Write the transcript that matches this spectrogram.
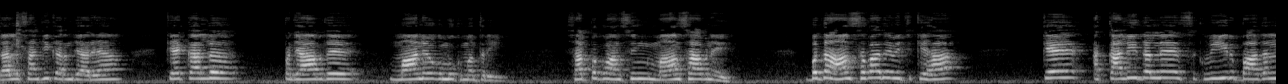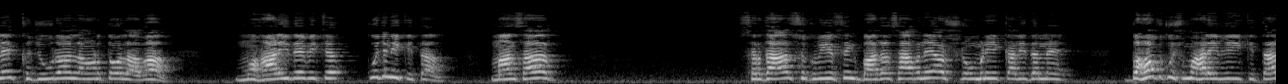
ਗੱਲ ਸਾਂਝੀ ਕਰਨ ਜਾ ਰਿਹਾ ਕਿ ਕੱਲ ਪੰਜਾਬ ਦੇ ਮਾਨਯੋਗ ਮੁੱਖ ਮੰਤਰੀ ਸਭ ਭਗਵੰਤ ਸਿੰਘ ਮਾਨ ਸਾਹਿਬ ਨੇ ਵਿਧਾਨ ਸਭਾ ਦੇ ਵਿੱਚ ਕਿਹਾ ਕਿ ਅਕਾਲੀ ਦਲ ਨੇ ਸੁਖਵੀਰ ਬਾਦਲ ਨੇ ਖਜੂਰਾਂ ਲਾਉਣ ਤੋਂ ਇਲਾਵਾ ਮੋਹਾਲੀ ਦੇ ਵਿੱਚ ਕੁਝ ਨਹੀਂ ਕੀਤਾ। ਮਾਨ ਸਾਹਿਬ, ਸਰਦਾਰ ਸੁਖਵੀਰ ਸਿੰਘ ਬਾਦਲ ਸਾਹਿਬ ਨੇ ਔਰ ਸ਼੍ਰੋਮਣੀ ਅਕਾਲੀ ਦਲ ਨੇ ਬਹੁਤ ਕੁਝ ਮੋਹਾਲੀ ਲਈ ਕੀਤਾ।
